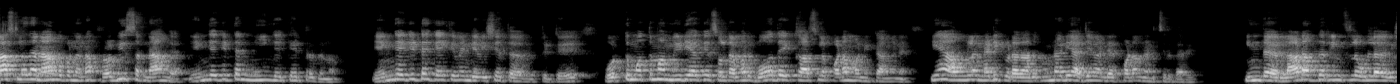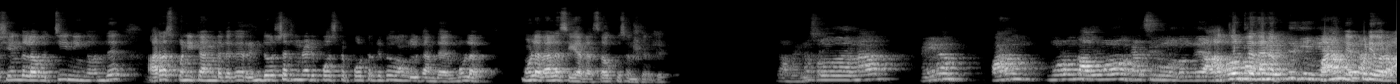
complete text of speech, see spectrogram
காசுல தான் நாங்க பண்ணனா ப்ரொடியூசர் நாங்க. எங்க கிட்ட நீங்க கேட்டிருக்கணும். எங்க கிட்ட கேட்க வேண்டிய விஷயத்த விட்டுட்டு ஒட்டு மொத்தமா மீடியாக்கே சொல்ற மாதிரி போதை காசுல படம் பண்ணிட்டாங்கன்னு. ஏன் அவங்களாம் நடிக்க கூடாது அதுக்கு முன்னாடி அஜய் வேண்டியர் படம் நடிச்சிருக்காரு. இந்த லார்ட் ஆஃப் த ரிங்ஸ்ல உள்ள விஷயங்களை வச்சு நீங்க வந்து அரெஸ்ட் பண்ணிட்டாங்கன்றதுக்கு ரெண்டு வருஷத்துக்கு முன்னாடி போஸ்டர் போட்டிருக்கப்ப உங்களுக்கு அந்த மூளை மூளை வேலை செய்யாதா சவுக்கு சங்கருக்கு? என்ன சொல்ல வர்றாருன்னா மெயினா பணம் மூலம் வந்து Accountல தானே. பணம் எப்படி வரும்?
